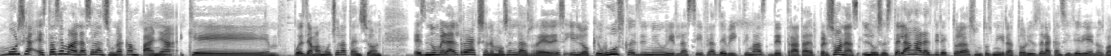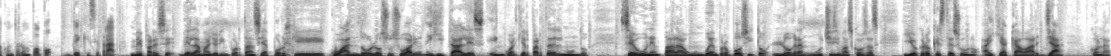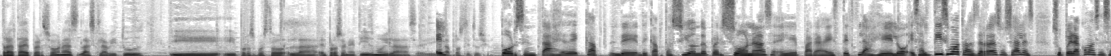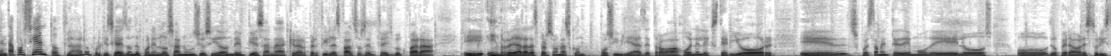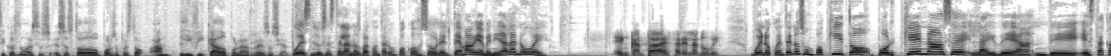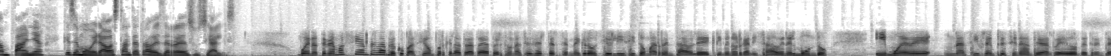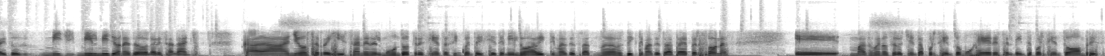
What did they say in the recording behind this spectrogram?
Murcia, esta semana se lanzó una campaña que pues llama mucho la atención. Es numeral Reaccionemos en las redes y lo que busca es disminuir las cifras de víctimas de trata de personas. Luz Estela Jara es directora de Asuntos Migratorios de la Cancillería y nos va a contar un poco de qué se trata. Me parece de la mayor importancia porque cuando los usuarios digitales en cualquier parte del mundo se unen para un buen propósito, logran muchísimas cosas y yo creo que este es uno. Hay que acabar ya con la trata de personas, la esclavitud y, por supuesto el prosenetismo y, la prostitución. porcentaje de, de, captación de personas eh, para este flagelo es altísimo a través de redes sociales, supera como el 60%. Claro, porque es que ahí es donde ponen los anuncios y donde empiezan a crear perfiles falsos en Facebook para eh, enredar a las personas con posibilidades de trabajo en el exterior, eh, supuestamente de modelos o de operadores turísticos. No, eso eso es todo, por supuesto, amplificado por las redes sociales. Pues Luz Estela nos va a contar un poco sobre el tema. Bienvenida a la nube. Encantada de estar en la nube. Bueno, cuéntenos un poquito por qué nace la idea de esta campaña que se moverá bastante a través de redes sociales. Bueno, tenemos siempre la preocupación porque la trata de personas es el tercer negocio ilícito más rentable de crimen organizado en el mundo y mueve una cifra impresionante de alrededor de 32 mil millones de dólares al año. Cada año se registran en el mundo 357 mil nuevas víctimas de nuevas víctimas de trata de personas, eh, más o menos el 80% mujeres, el 20% hombres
